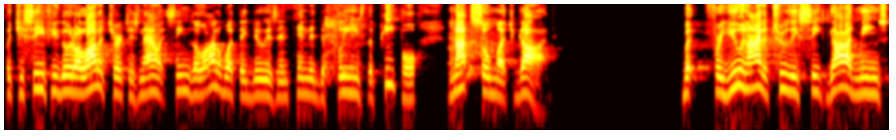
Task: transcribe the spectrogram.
But you see, if you go to a lot of churches now, it seems a lot of what they do is intended to please the people, not so much God. But for you and I to truly seek God means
